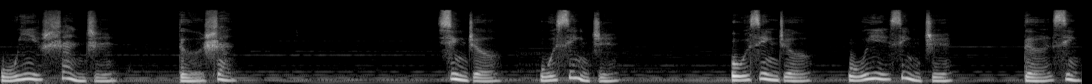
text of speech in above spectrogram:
无亦善之，得善。信者无信之，无信者无亦信之，得信。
